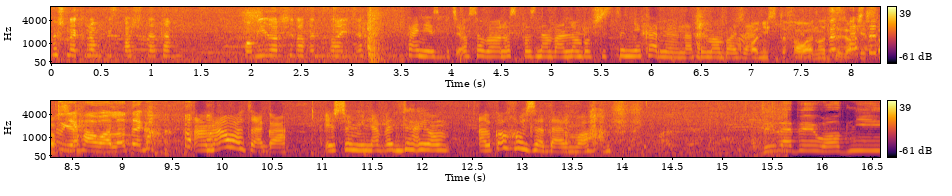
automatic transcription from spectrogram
pyszne kromki z pasztetem. Pomidor się nawet znajdzie. Fajnie jest być osobą rozpoznawalną, bo wszyscy mnie karmią na tym obozie. Pani z TVN, no Bez pasztetu jechała, dlatego. A mało tego, jeszcze mi nawet dają alkohol za darmo. Tyle było dni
